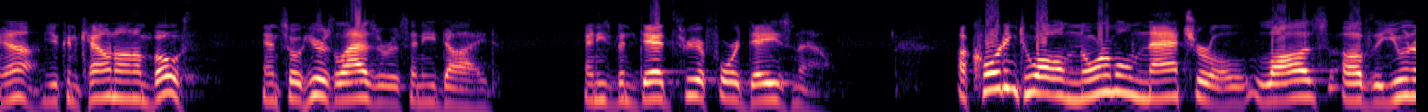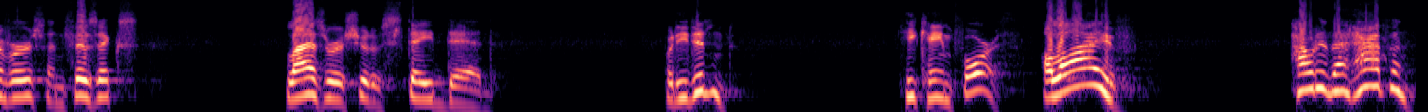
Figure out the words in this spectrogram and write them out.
Yeah, you can count on them both. And so here's Lazarus, and he died. And he's been dead three or four days now. According to all normal natural laws of the universe and physics, Lazarus should have stayed dead. But he didn't. He came forth alive. How did that happen?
